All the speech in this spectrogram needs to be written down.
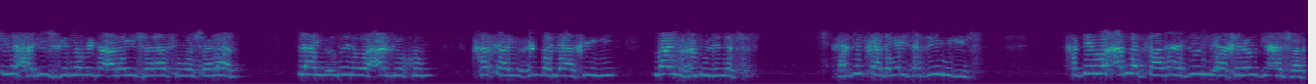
sidii xadiiskii nabiga calayhi salaatu wasalaam laa yu'minu axadukum xataa yuxiba liakhiihi maa yuxibu linafsi xadiidkaa dhegaysa qiimigiisa haddii waxaad naftaada adduun iyo aakhira u jeceshaa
